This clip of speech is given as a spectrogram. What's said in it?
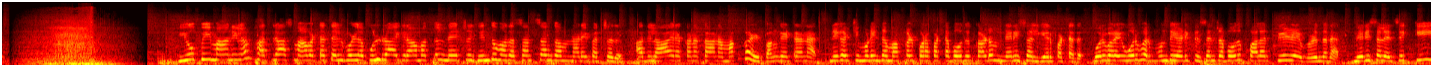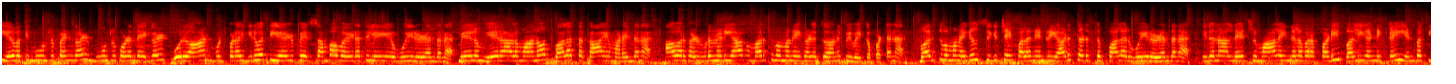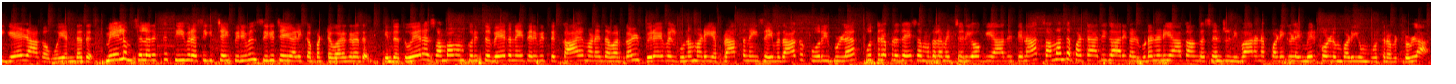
யூபி மாநிலம் ஹத்ராஸ் மாவட்டத்தில் உள்ள புல்ராய் கிராமத்தில் நேற்று இந்து மத சத்சங்கம் நடைபெற்றது. அதில் ஆயிரக்கணக்கான மக்கள் பங்கேற்றனர். நிகழ்ச்சி முடிந்து மக்கள் புறப்பட்ட போது கடும் நெரிசல் ஏற்பட்டது. ஒருவரை ஒருவர் முந்தியடித்து சென்றபோது பலர் கீழே விழுந்தனர். நெரிசலில் சிக்கி இருபத்தி மூன்று பெண்கள் மூன்று குழந்தைகள் ஒரு ஆண் உட்பட இருபத்தி ஏழு பேர் சம்பவ இடத்திலேயே உயிரிழந்தனர். மேலும் ஏராளமானோர் பலத்த காயமடைந்தனர். அவர்கள் உடனடியாக மருத்துவமனைகளுக்கு அனுப்பி வைக்கப்பட்டனர். மருத்துவமனையில் சிகிச்சை பலனின்றி அடுத்தடுத்து பலர் உயிரிழந்தனர். இதனால் நேற்று மாலை நிலவரப்படி பலி எண்ணிக்கை எண்பத்தி ஏழாக உயர்ந்தது. மேலும் சிலருக்கு தீவிர சிகிச்சை பிரிவில் சிகிச்சை அளிக்கப்பட்டு வருகிறது. இந்த துயர சம்பவம் குறித்து வேதனை தெரிவித்து காயமடைந்தவர்கள் விரைவில் குணமடைய பிரார்த்தனை செய்வதாக கூறியுள்ள உத்தரப்பிரதேச முதலமைச்சர் யோகி ஆதித்யநாத் சம்பந்தப்பட்ட அதிகாரிகள் உடனடியாக அங்கு சென்று நிவாரணப் பணிகளை மேற்கொள்ளும்படியும் உத்தரவிட்டுள்ளார்.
